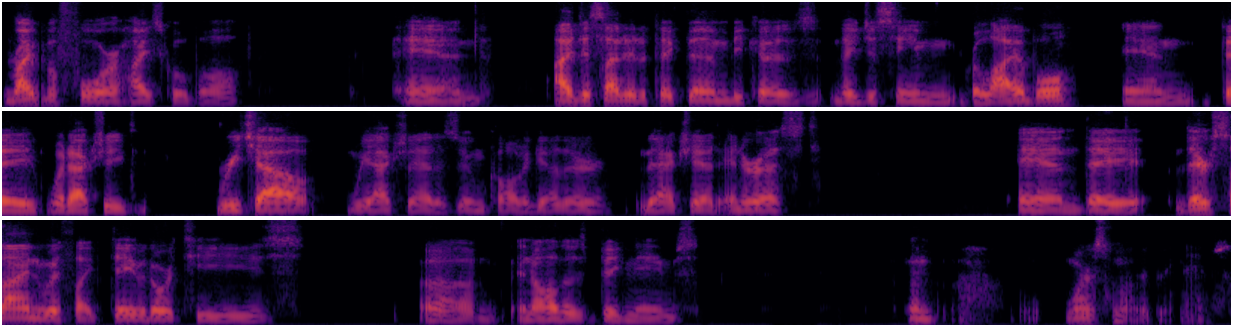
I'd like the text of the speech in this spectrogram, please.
right before high school ball. And I decided to pick them because they just seem reliable and they would actually reach out. We actually had a Zoom call together. They actually had interest. And they they're signed with like David Ortiz, um, and all those big names. Um, what are some other big names?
